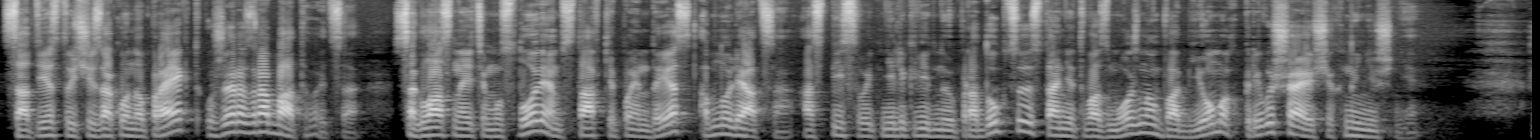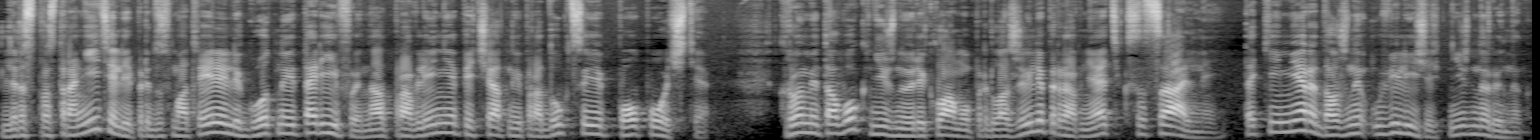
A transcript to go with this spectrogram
Соответствующий законопроект уже разрабатывается – Согласно этим условиям, ставки по НДС обнулятся, а списывать неликвидную продукцию станет возможным в объемах, превышающих нынешние. Для распространителей предусмотрели льготные тарифы на отправление печатной продукции по почте. Кроме того, книжную рекламу предложили приравнять к социальной. Такие меры должны увеличить книжный рынок.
